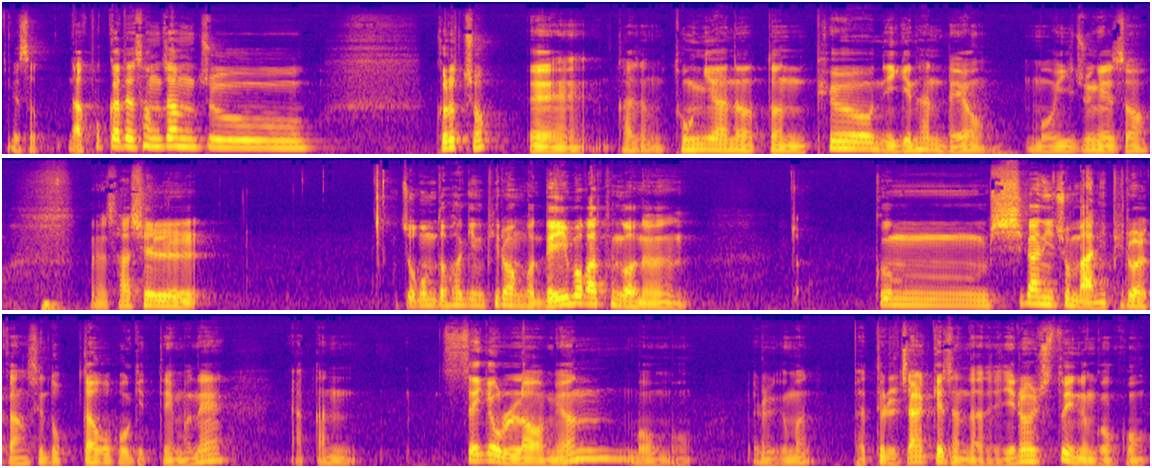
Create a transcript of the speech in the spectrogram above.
그래서 낙폭과대 성장주 그렇죠. 예, 가장 동의하는 어떤 표현이긴 한데요. 뭐 이 중에서 사실 조금 더 확인 필요한 건 네이버 같은 거는 조금 시간이 좀 많이 필요할 가능성이 높다고 보기 때문에 약간 세게 올라오면 뭐뭐 뭐 예를 들면 배틀을 짧게 잔다든지 이럴 수도 있는 거고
